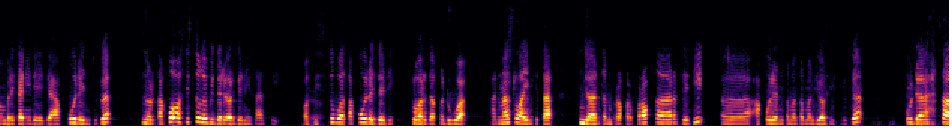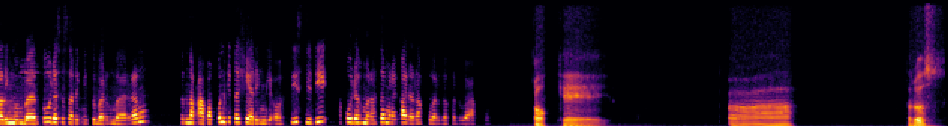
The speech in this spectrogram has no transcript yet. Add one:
memberikan ide-ide aku dan juga menurut aku OSIS itu lebih dari organisasi. OSIS itu buat aku udah jadi keluarga kedua karena selain kita menjalankan proker-proker, jadi eh, aku dan teman-teman di OSIS juga udah saling membantu, udah sesering itu bareng-bareng tentang apa pun kita sharing di OSIS. Jadi aku udah merasa mereka adalah keluarga kedua aku. Oke. Eh, terus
